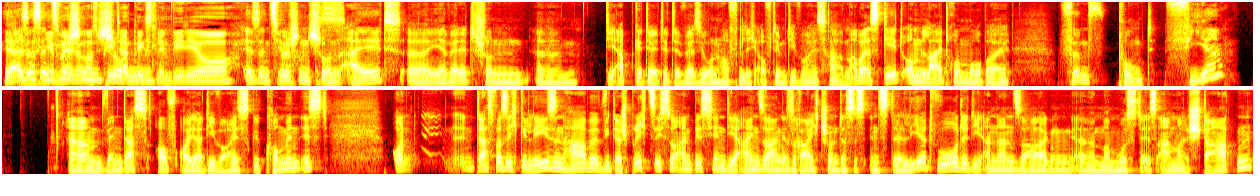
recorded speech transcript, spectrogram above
Ja, es Ja, ist inzwischen Peter schon, Pixel im Video. ist inzwischen Ja, schon alt. Äh, ihr werdet schon ähm, die abgedatete Version hoffentlich auf dem Device haben. Aber es geht um Lightroom Mobile 5.4. Ähm, wenn das auf euer Device gekommen ist. Und äh, das, was ich gelesen habe, widerspricht sich so ein bisschen. Die einen sagen, es reicht schon, dass es installiert wurde. Die anderen sagen, äh, man musste es einmal starten.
